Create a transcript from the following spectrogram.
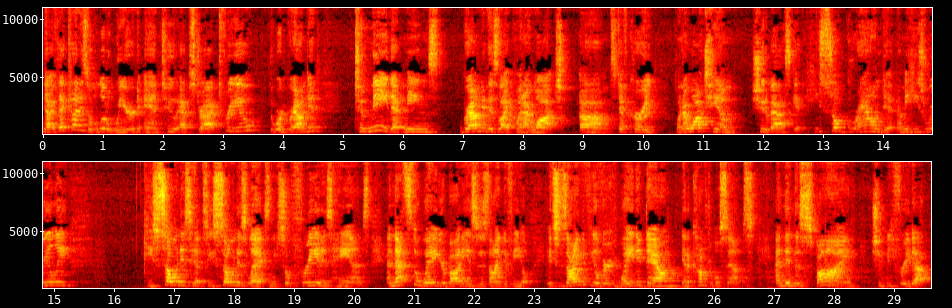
Now, if that kind of is a little weird and too abstract for you, the word grounded, to me that means grounded is like when I watch um, Steph Curry, when I watch him shoot a basket, he's so grounded. I mean, he's really, he's so in his hips, he's so in his legs, and he's so free in his hands. And that's the way your body is designed to feel. It's designed to feel very weighted down in a comfortable sense. And then the spine should be freed up.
